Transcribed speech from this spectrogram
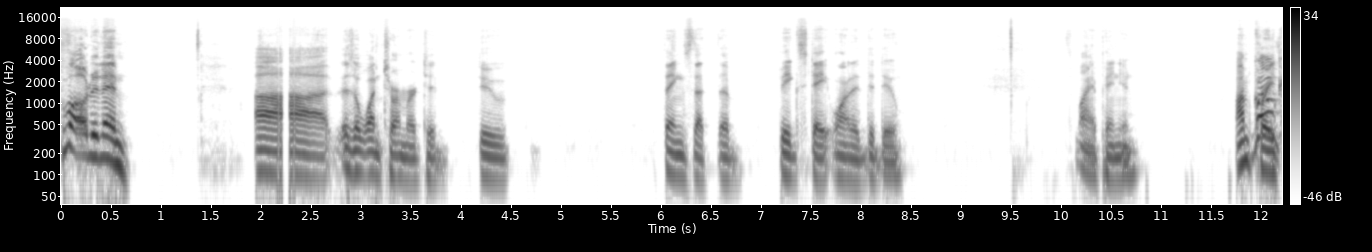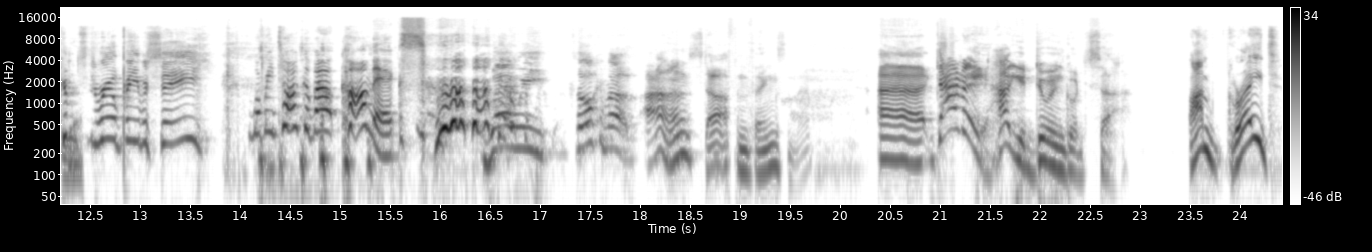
voted in. Uh as a one termer to do things that the big state wanted to do. It's my opinion. I'm crazy. Welcome though. to the real BBC. Where we talk about comics. where we talk about I don't know stuff and things. Uh, Gary, how you doing, good sir? I'm great.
